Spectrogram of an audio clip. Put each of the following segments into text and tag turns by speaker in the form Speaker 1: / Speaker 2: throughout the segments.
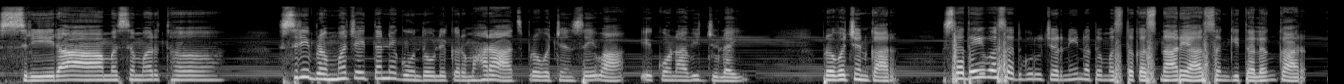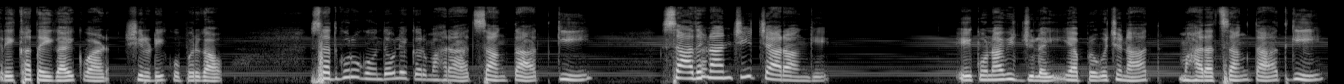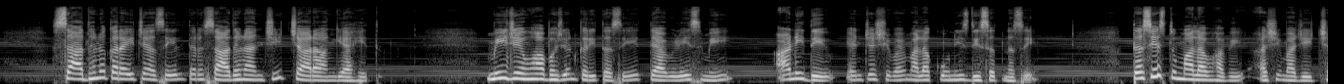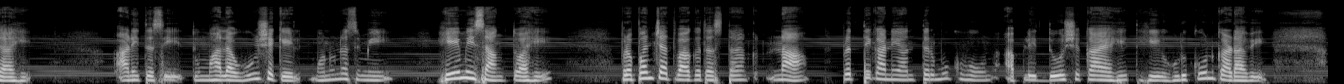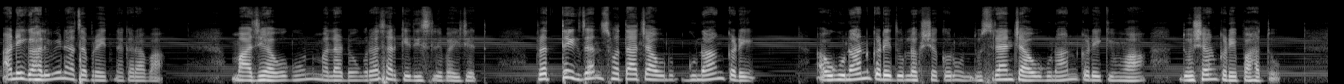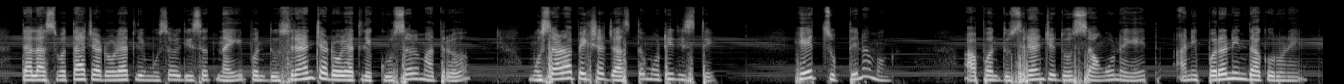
Speaker 1: श्रीराम समर्थ. श्री ब्रह्मचैतन्य गोंदवलेकर महाराज प्रवचन सेवा एकोणावीस जुलै. प्रवचनकार सदैव सद्गुरुचरणी नतमस्तक असणाऱ्या संगीत अलंकार रेखाताई गायकवाड शिर्डी कोपरगाव. सद्गुरू गोंदवलेकर महाराज सांगतात की साधनांची चार अंगे. एकोणावीस जुलै या प्रवचनात महाराज सांगतात की साधन करायचे असेल तर साधनांची चार अंगे आहेत. मी जेव्हा भजन करीत असे त्यावेळेस मी आणि देव यांच्याशिवाय मला कोणीच दिसत नसे. तसेच तुम्हाला व्हावे अशी माझी इच्छा आहे. आणि तसे तुम्हाला होऊ शकेल म्हणूनच मी हे मी सांगतो आहे. प्रपंचात वागत असताना प्रत्येकाने अंतर्मुख होऊन आपले दोष काय आहेत हे हुडकून काढावे आणि घालविण्याचा प्रयत्न करावा. माझे अवगुण मला डोंगरासारखे दिसले पाहिजेत. प्रत्येकजण स्वतःच्या अव गुणांकडे अवगुणांकडे दुर्लक्ष करून दुसऱ्यांच्या अवगुणांकडे किंवा दोषांकडे पाहतो. त्याला स्वतःच्या डोळ्यातली मुसळ दिसत नाही पण दुसऱ्यांच्या डोळ्यातले कुसळ मात्र मुसळापेक्षा जास्त मोठी दिसते. हेच चुकते ना मग? आपण दुसऱ्यांचे दोष सांगू नयेत आणि परनिंदा करू नये.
